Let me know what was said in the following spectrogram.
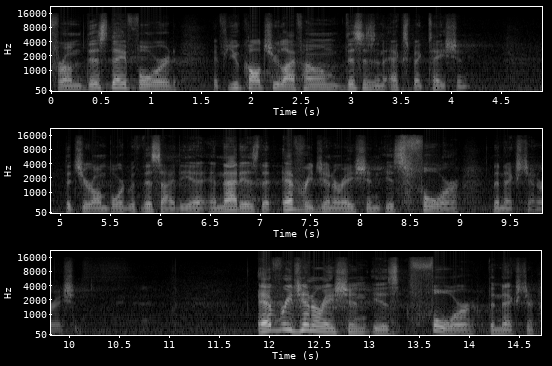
from this day forward, if you call True Life home, this is an expectation that you're on board with this idea, and that is that every generation is for the next generation. Every generation is for the next generation.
